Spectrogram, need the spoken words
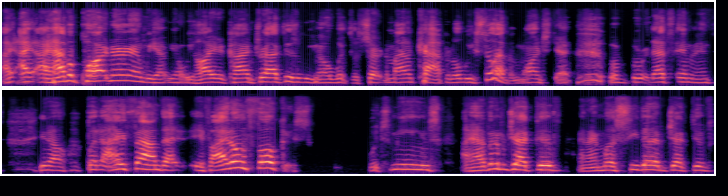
I, I have a partner and we have, you know, we hired contractors, we you know, with a certain amount of capital. We still haven't launched yet. We're, we're, that's imminent, you know, but I found that if I don't focus, which means I have an objective and I must see that objective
